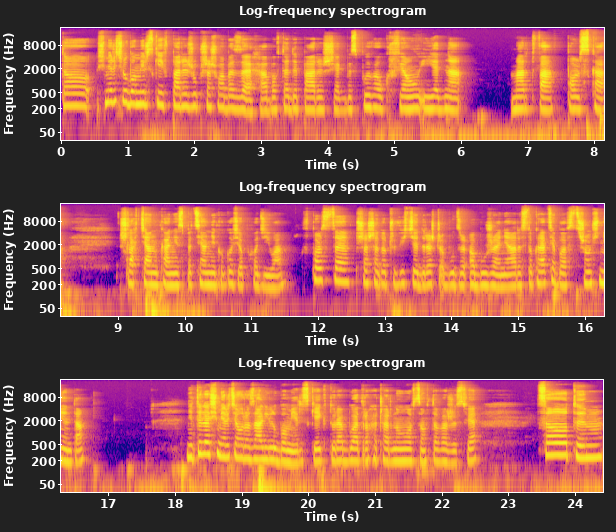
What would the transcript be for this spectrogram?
to śmierć lubomirskiej w Paryżu przeszła bez echa, bo wtedy Paryż jakby spływał krwią i jedna martwa polska szlachcianka niespecjalnie kogoś obchodziła. W Polsce przeszedł oczywiście dreszcz oburzenia, arystokracja była wstrząśnięta Nie tyle śmiercią Rozali Lubomierskiej, która była trochę czarną łowcą w towarzystwie, co tym,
